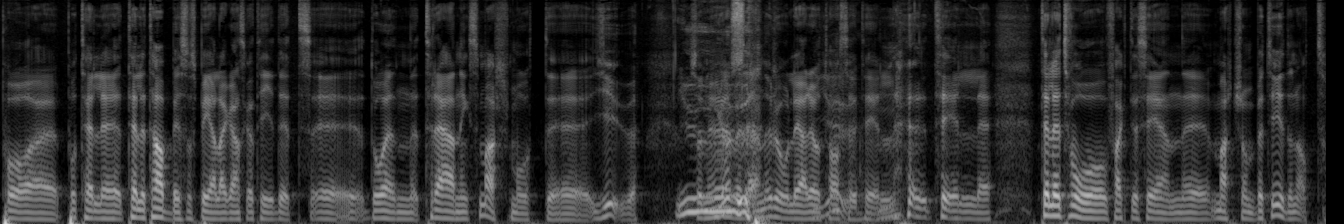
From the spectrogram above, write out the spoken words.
på, eh, på tele, Teletubbies och spelade ganska tidigt. Eh, då en träningsmatch mot eh, Ju. Så nu är det väl ännu roligare att ta sig till, till eh, Tele2 och faktiskt se en eh, match som betyder något.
